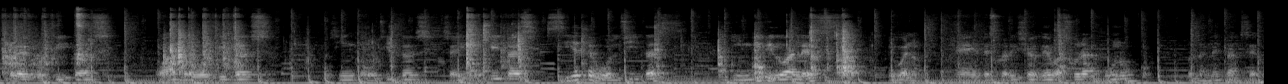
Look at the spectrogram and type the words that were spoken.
tres bolsitas, cuatro bolsitas, cinco bolsitas, seis bolsitas, siete bolsitas individuales. Y bueno, eh, desperdicio de basura, uno, pues la neta, cero.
